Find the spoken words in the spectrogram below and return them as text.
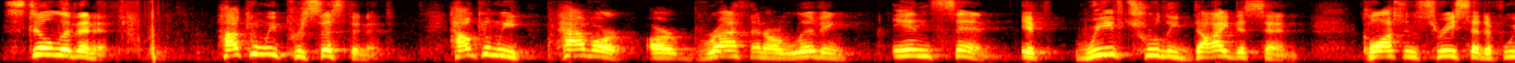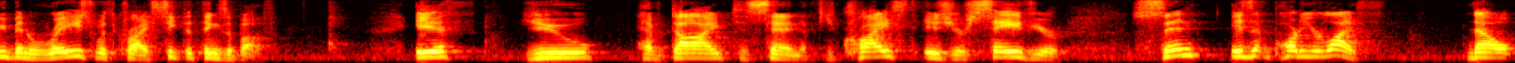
still live in it? How can we persist in it? How can we have our, our breath and our living in sin if we've truly died to sin? Colossians 3 said, If we've been raised with Christ, seek the things above if you have died to sin, if Christ is your Savior, sin isn't part of your life. Now,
